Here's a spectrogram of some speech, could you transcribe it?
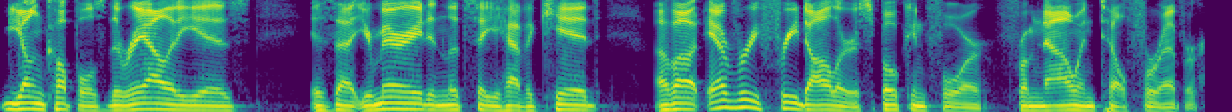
young couples, the reality is is that you're married, and let's say you have a kid. About every free dollar is spoken for from now until forever.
